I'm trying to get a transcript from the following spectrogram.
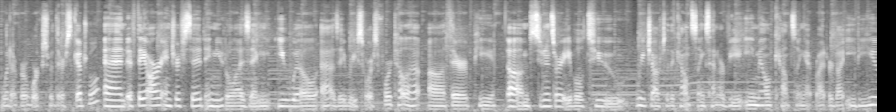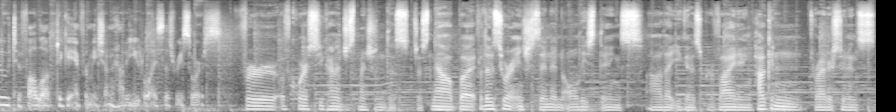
whatever works for their schedule. And if they are interested in utilizing Uwill as a resource for teletherapy, um, students are able to reach out to the Counseling Center via email, counseling at rider.edu, to follow up to get information on how to utilize this resource. For, of course, you kind of just mentioned this just now, but for those who are interested in all these things uh, that you guys are providing, how can Rider students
